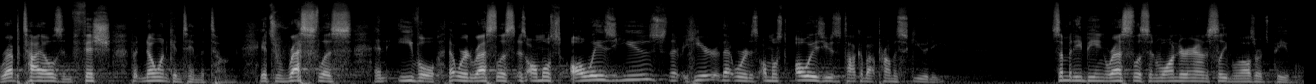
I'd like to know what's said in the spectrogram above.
reptiles, and fish, but no one can tame the tongue. It's restless and evil. That word restless is almost always used here. That word is almost always used to talk about promiscuity. Somebody being restless and wandering around and sleeping with all sorts of people.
